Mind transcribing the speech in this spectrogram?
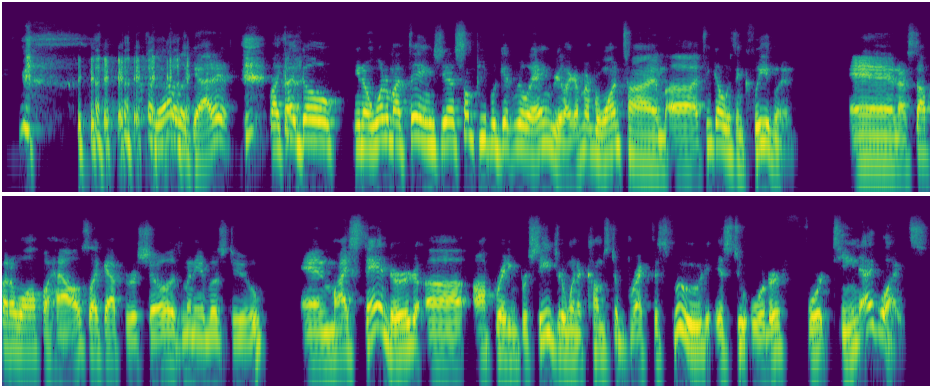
Way I look at it. Like I go, you know, one of my things, yeah, some people get really angry. Like I remember one time, uh, I think I was in Cleveland and I stop at a Waffle House, like after a show, as many of us do. And my standard uh, operating procedure when it comes to breakfast food is to order 14 egg whites.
